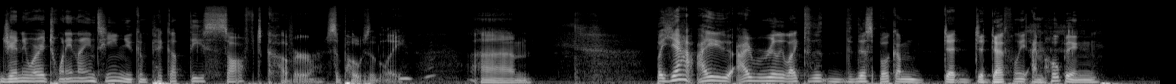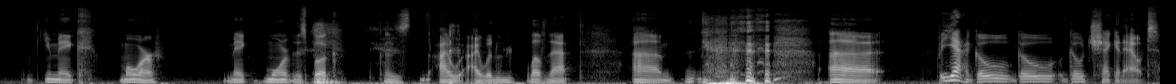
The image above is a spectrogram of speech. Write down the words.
January 2019, you can pick up the soft cover, supposedly. Mm-hmm. Um, but yeah, I I really liked this book. I'm de- de- definitely I'm hoping you make more make more of this book because I, I would love that. Um, uh, but yeah, go go go check it out.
